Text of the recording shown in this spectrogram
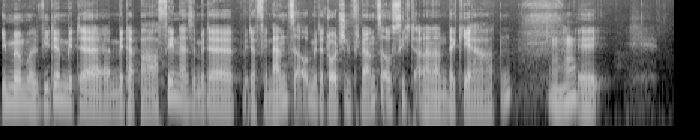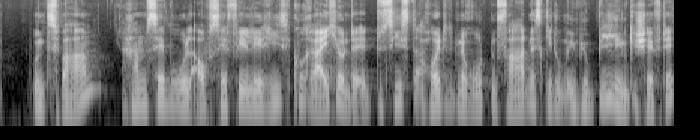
immer mal wieder mit der, mit der BaFin, also mit der, mit der, Finanz, mit der deutschen Finanzaussicht aneinander geraten. Mhm. Äh, und zwar haben sie wohl auch sehr viele risikoreiche und äh, du siehst heute den roten Faden, es geht um Immobiliengeschäfte,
